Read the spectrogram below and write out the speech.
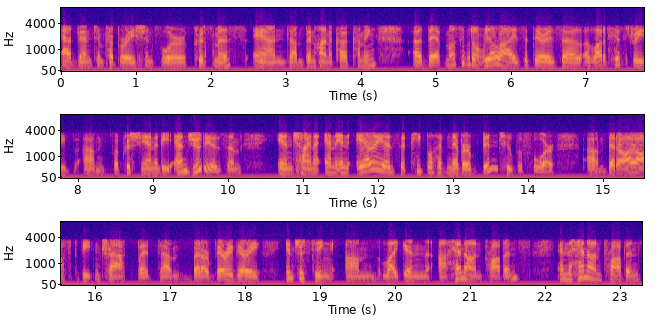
Advent in preparation for Christmas, and um, then Hanukkah coming. Uh, that most people don't realize that there is a, a lot of history um, for Christianity and Judaism in China and in areas that people have never been to before um, that are off the beaten track, but um, but are very very interesting, um, like in uh, Henan province. And the Henan province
